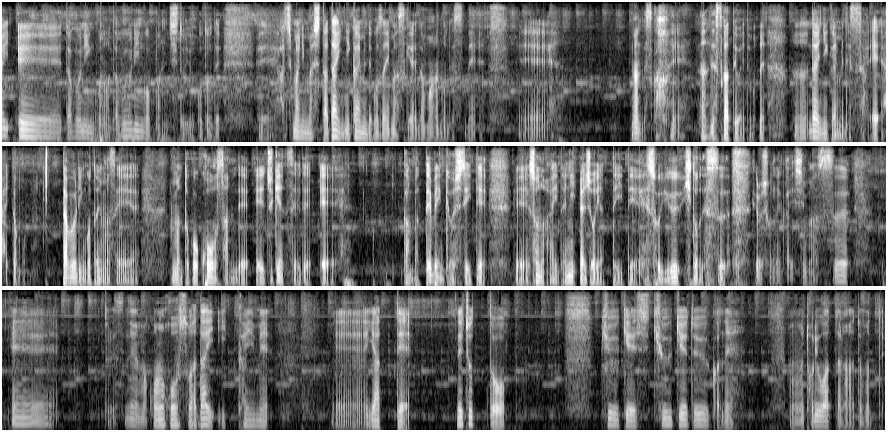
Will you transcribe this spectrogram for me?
はい、えー、ダブリンゴのダブリンゴパンチということで、えー、始まりました。第2回目でございますけれども、あのですね、えー、何ですか、えー、何ですかって言われてもね、うん、第2回目です。えー、はい、どうも。ダブリンゴと言います。えー、今のところ高3で、えー、受験生で、えー、頑張って勉強していて、えー、その間にラジオやっていて、そういう人です。よろしくお願いします。えーとですね、まあ、この放送は第1回目、えー、やって、で、ちょっと、休憩し、休憩というかね、うん、撮り終わったなと思って、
